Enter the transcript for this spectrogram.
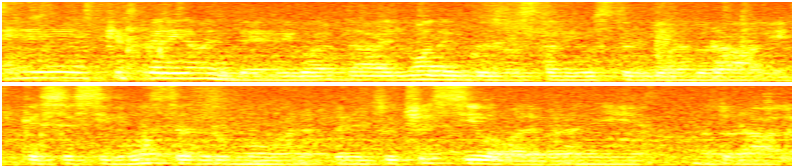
Eh, che praticamente riguarda il modo in cui sono stati costruiti i naturali, che se si dimostra per un numero e per il successivo vale per ogni naturale.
